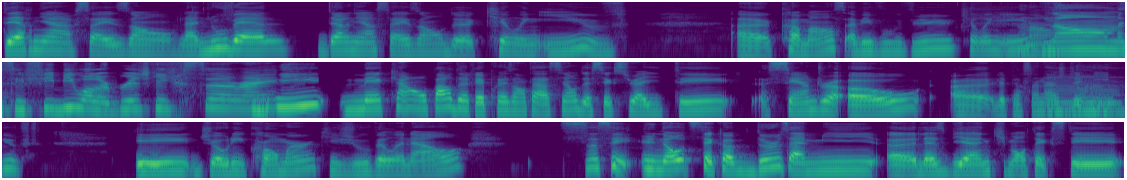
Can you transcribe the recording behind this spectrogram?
dernière saison, la nouvelle dernière saison de Killing Eve euh, commence. Avez-vous vu Killing Eve? Non. Non, mais c'est Phoebe Waller-Bridge qui écrit ça, right? Oui, mais quand on parle de représentation de sexualité, Sandra Oh, euh, le personnage de Mm. Eve, et Jodie Comer, qui joue Villanelle, ça, c'est une autre, c'était comme deux amies euh, lesbiennes qui m'ont texté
